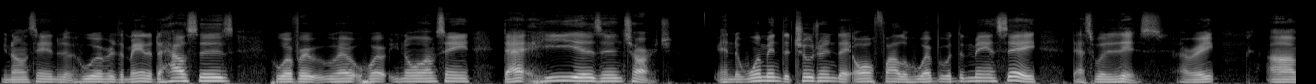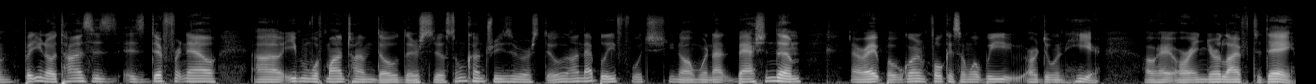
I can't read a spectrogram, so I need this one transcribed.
You know what I'm saying? Whoever the man of the house is, whoever, whoever, whoever you know what I'm saying, that he is in charge. And the women, the children, they all follow whoever what the man say. That's what it is. All right. Um, but you know, times is is different now. Uh, even with modern time, though, there's still some countries who are still on that belief, which you know we're not bashing them. All right, but we're going to focus on what we are doing here, okay, or in your life today,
